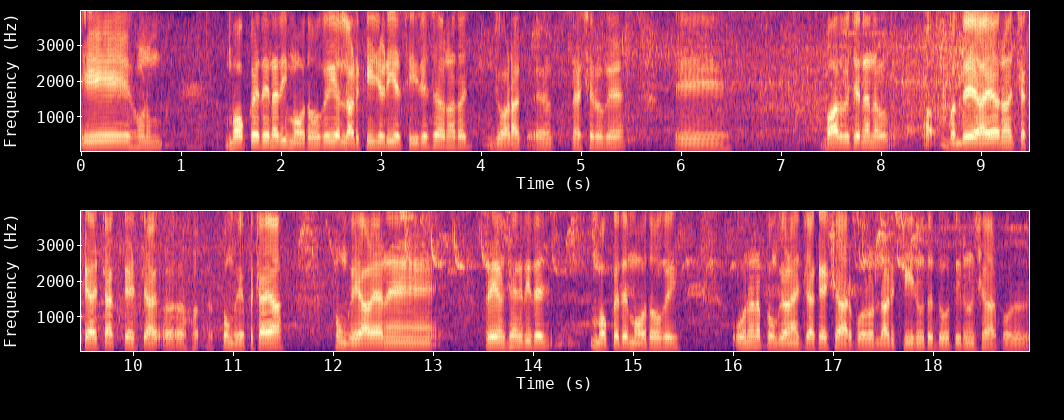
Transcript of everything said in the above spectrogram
ਇਹ ਹੁਣ ਮੌਕੇ ਤੇ ਇਹਨਾਂ ਦੀ ਮੌਤ ਹੋ ਗਈ ਹੈ। ਲੜਕੀ ਜਿਹੜੀ ਹੈ ਸੀਰੀਅਸ ਹੈ, ਉਹਨਾਂ ਦਾ ਜਵਾੜਾ ਪ੍ਰੈਸ਼ਰ ਹੋ ਗਿਆ ਤੇ ਬਾਅਦ ਵਿੱਚ ਇਹਨਾਂ ਨੂੰ ਅ, ਬੰਦੇ ਆਏ ਉਹਨਾਂ ਨੇ ਚੱਕਿਆ ਚੱਕ ਕੇ ਚ- ਭੁੰਗੇ ਪਹੁੰਚਾਇਆ। ਭੁੰਗੇ ਵਾਲਿਆਂ ਨੇ ਪ੍ਰੇਮ ਸਿੰਘ ਦੀ ਤੇ ਮੌਕੇ ਤੇ ਮੌਤ ਹੋ ਗਈ। ਉਹਨਾਂ ਨੇ ਭੁੰਗੇ ਵਾਲਿਆਂ ਨੇ ਚੱਕ ਕੇ ਹੁਸ਼ਿਆਰਪੁਰ ਲੜਕੀ ਨੂੰ ਤੇ ਦੋ ਤਿੰਨ ਨੂੰ ਹੁਸ਼ਿਆਰਪੁਰ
